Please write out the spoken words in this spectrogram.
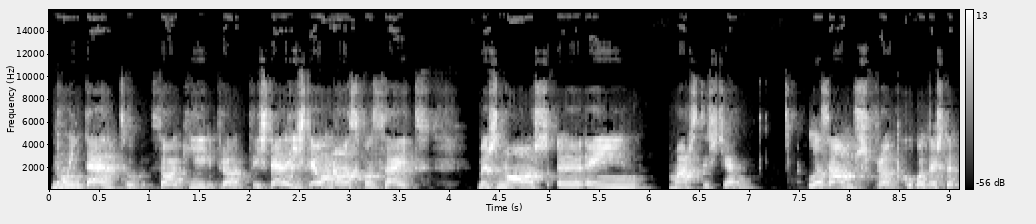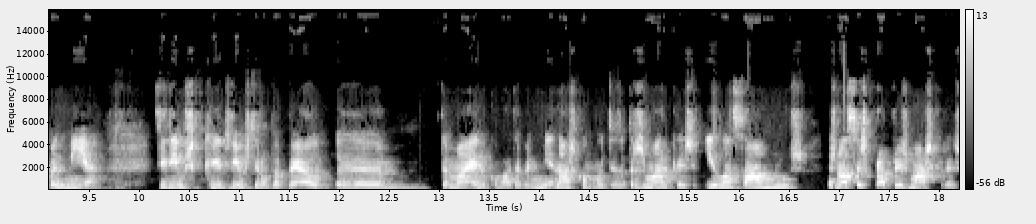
No entanto, só aqui, pronto, isto é, isto é o nosso conceito, mas nós, uh, em março deste ano, lançámos, pronto, com o contexto da pandemia, decidimos que devíamos ter um papel um, ehm, também no combate à pandemia, nós como muitas outras marcas, e lançámos as nossas próprias máscaras.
